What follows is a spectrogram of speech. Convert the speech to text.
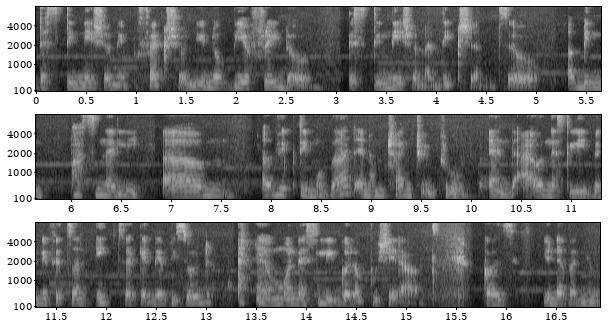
destination imperfection, you know, be afraid of destination addiction. So I've been personally um, a victim of that and I'm trying to improve. And I honestly, even if it's an eight second episode, I'm honestly gonna push it out because you never knew.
